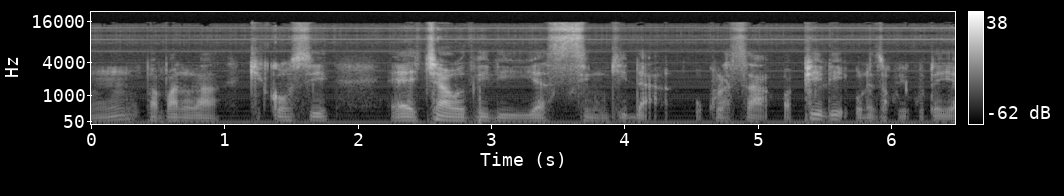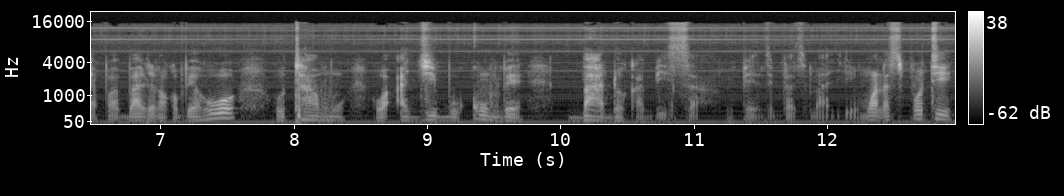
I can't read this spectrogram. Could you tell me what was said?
mm, pambano la kikosi e, chao dhidi ya Singida. Ukurasa wa pili unaweza kuikuta hii hapa habari, anakwambia huo utamu wa ajibu, kumbe bado kabisa. Mpenzi mtazamaji, Mwanaspoti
